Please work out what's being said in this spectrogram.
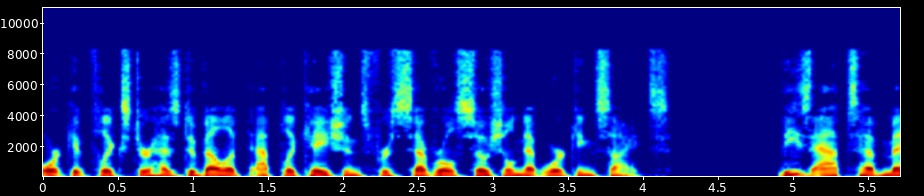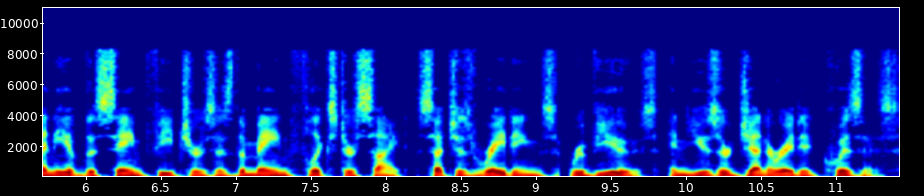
OrkutFlixster has developed applications for several social networking sites. These apps have many of the same features as the main Flixster site, such as ratings, reviews, and user-generated quizzes.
